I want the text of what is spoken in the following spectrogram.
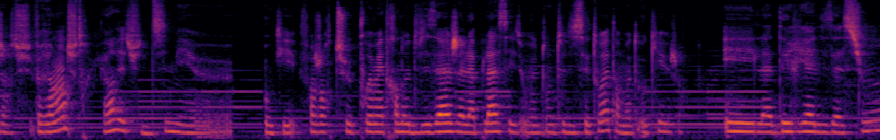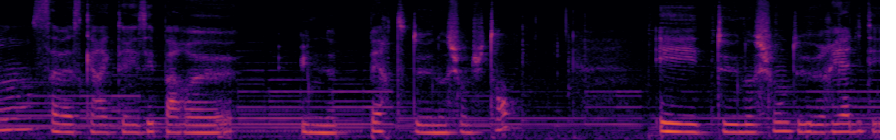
Genre vraiment tu te regardes et tu te dis mais euh, ok. Enfin genre tu pourrais mettre un autre visage à la place et on te dit c'est toi, t'es en mode ok genre. Et la déréalisation, ça va se caractériser par euh, une perte de notion du temps et de notion de réalité.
